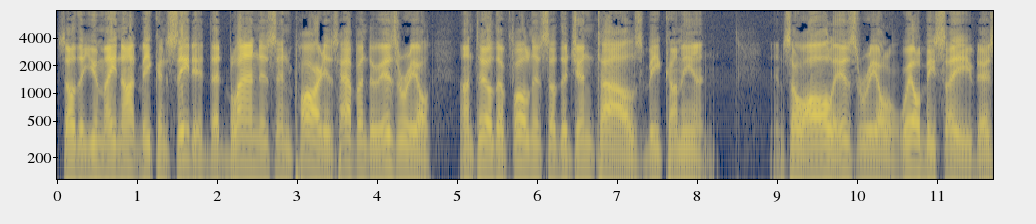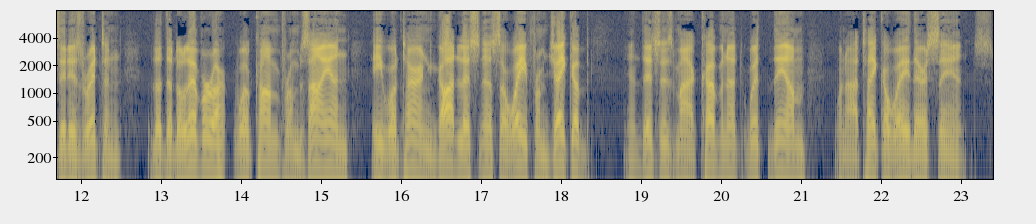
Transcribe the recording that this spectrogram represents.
so that you may not be conceited, that blindness in part has happened to Israel until the fullness of the Gentiles be come in. And so all Israel will be saved, as it is written, that the deliverer will come from Zion, he will turn godlessness away from Jacob, and this is my covenant with them when I take away their sins.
